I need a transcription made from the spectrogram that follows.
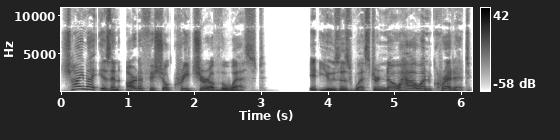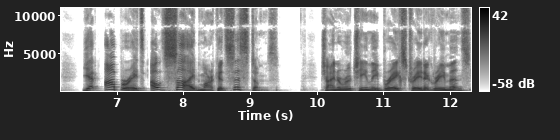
China is an artificial creature of the West. It uses Western know how and credit, yet operates outside market systems. China routinely breaks trade agreements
